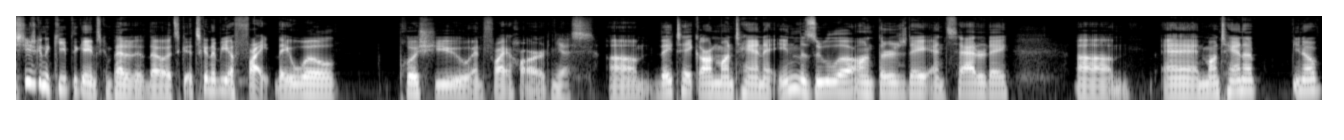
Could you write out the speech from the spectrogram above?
SU's gonna keep the games competitive though. It's it's gonna be a fight. They will push you and fight hard. Yes. Um, they take on Montana in Missoula on Thursday and Saturday, um, and Montana, you know,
